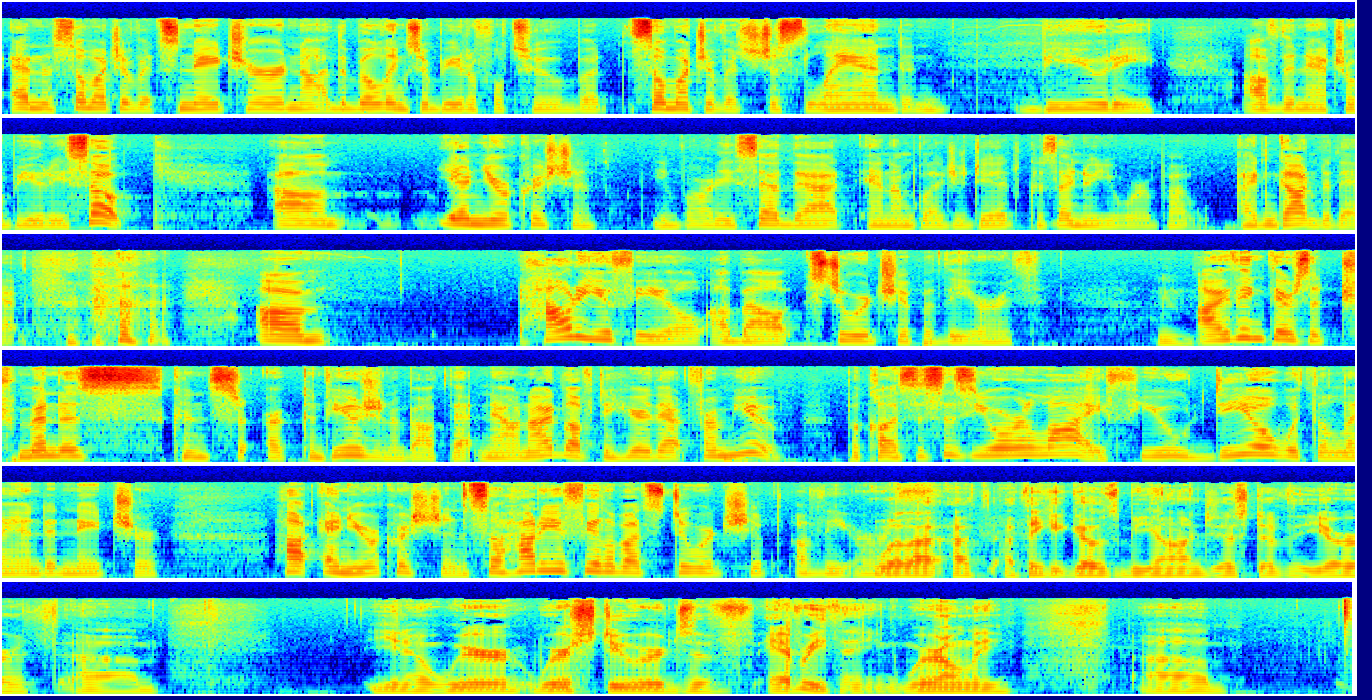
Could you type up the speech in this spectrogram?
and so much of it's nature. Not the buildings are beautiful too, but so much of it's just land and beauty of the natural beauty. So, um, and you're a Christian. You've already said that, and I'm glad you did because I knew you were about. I hadn't gotten to that. um, how do you feel about stewardship of the earth? I think there's a tremendous cons- confusion about that now, and I'd love to hear that from you because this is your life. You deal with the land and nature, how, and you're a Christian. So, how do you feel about stewardship of the earth? Well, I, I, I think it goes beyond just of the earth. Um, you know, we're we're stewards of everything. We're only, uh,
